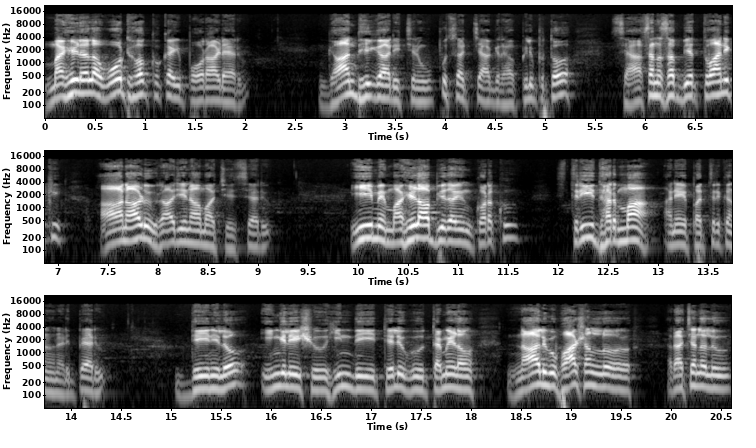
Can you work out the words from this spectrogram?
మహిళల ఓటు హక్కుకై పోరాడారు. గాంధీ గారిచ్చిన ఉప్పు సత్యాగ్రహ పిలుపుతో శాసనసభ్యత్వానికి ఆనాడు రాజీనామా చేశారు. ఈమె మహిళాభ్యుదయం కొరకు స్త్రీ ధర్మ అనే పత్రికను నడిపారు. దీనిలో ఇంగ్లీషు హిందీ తెలుగు తమిళం నాలుగు భాషల్లో రచనలు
